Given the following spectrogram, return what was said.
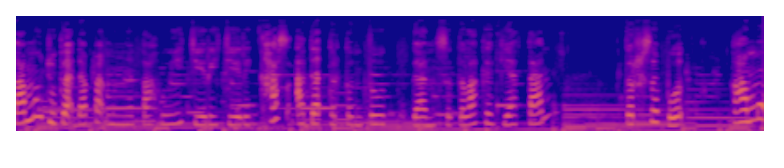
Kamu juga dapat mengetahui ciri-ciri khas adat tertentu dan setelah kegiatan tersebut kamu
